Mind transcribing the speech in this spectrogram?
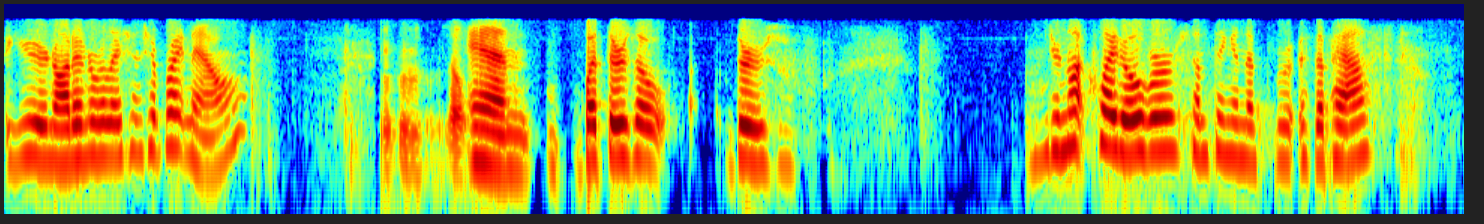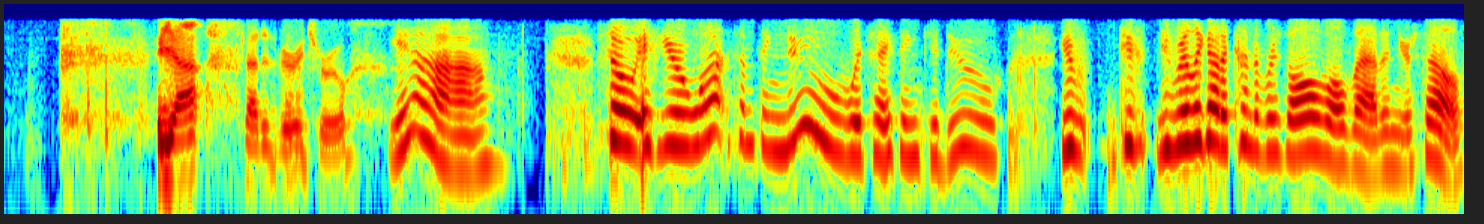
You're not in a relationship right now, hmm No. and but there's a there's you're not quite over something in the the past. Yeah, that is very true. Yeah. So if you want something new, which I think you do, you you you really got to kind of resolve all that in yourself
